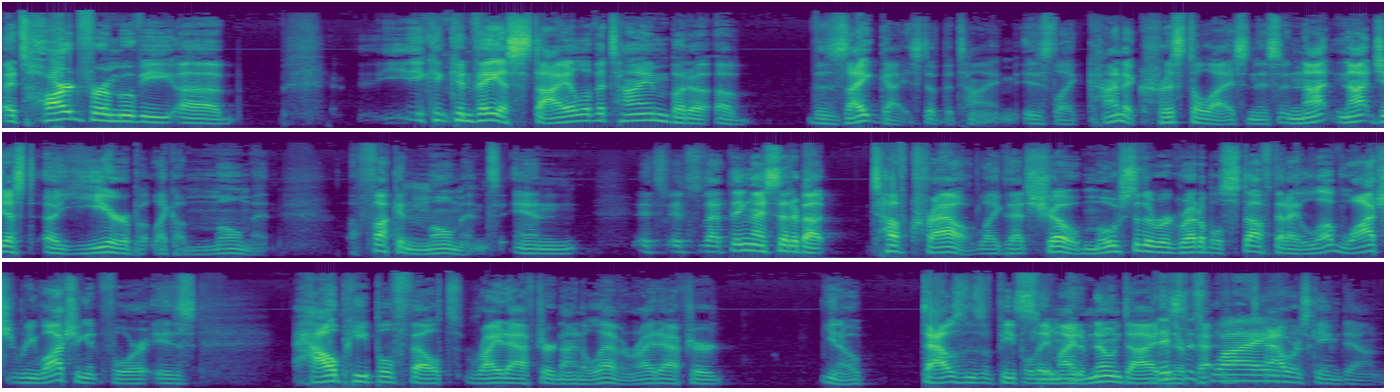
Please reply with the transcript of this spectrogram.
it's hard for a movie. Uh, it can convey a style of the time, but a, a the zeitgeist of the time is like kind of crystallized in this, and not not just a year, but like a moment, a fucking moment. And it's it's that thing I said about tough crowd, like that show. Most of the regrettable stuff that I love watch rewatching it for is how people felt right after 9-11, right after you know thousands of people they might have known died and this their is pa- why towers came down.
